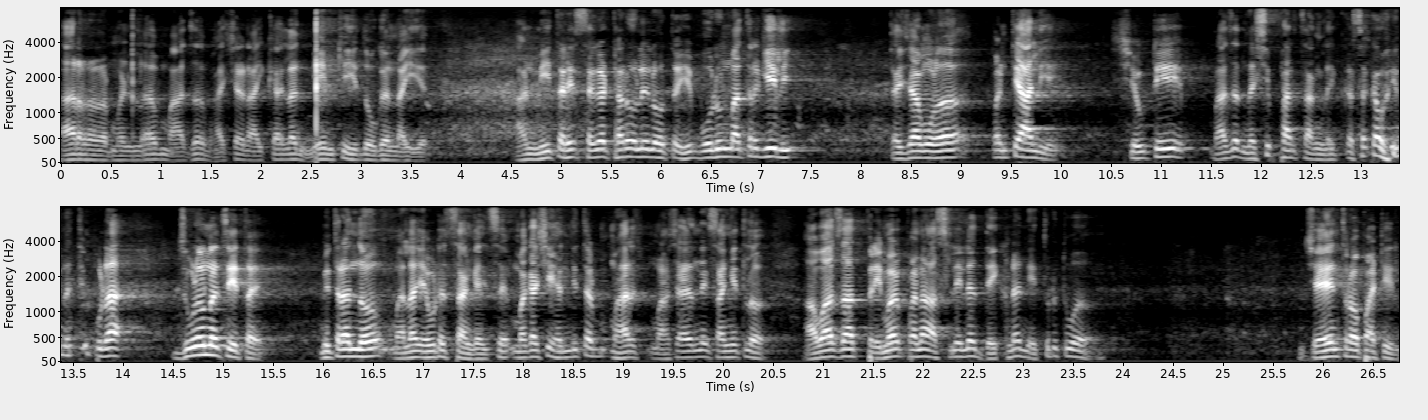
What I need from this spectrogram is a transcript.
अर म्हणलं माझं भाषण ऐकायला नेमकी ही दोघं नाही आहेत आणि मी तर हे सगळं ठरवलेलं होतं ही बोलून मात्र गेली. त्याच्यामुळं पण ते आली. शेवटी माझं नशीब फार चांगलं आहे. कसं का होईना ते पुन्हा जुळूनच येत आहे. मित्रांनो मला एवढंच सांगायचं मगाशी ह्यांनी तर महा महाशयांनी सांगितलं आवाजात प्रेमळपणा असलेलं देखणं नेतृत्व. जयंतराव पाटील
